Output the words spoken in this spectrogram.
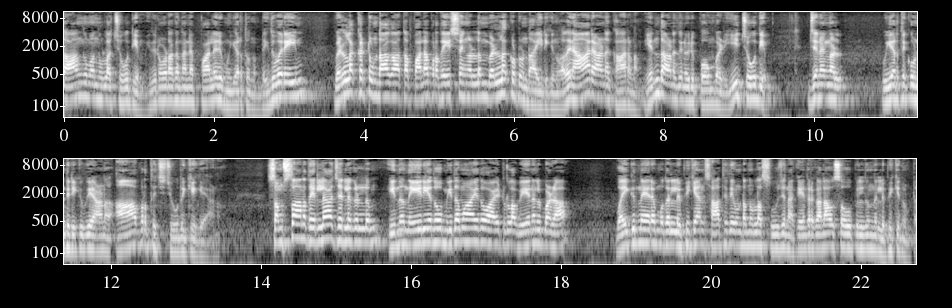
താങ്ങുമെന്നുള്ള ചോദ്യം ഇതിനോടകം തന്നെ പലരും ഉയർത്തുന്നുണ്ട്. ഇതുവരെയും വെള്ളക്കെട്ടുണ്ടാകാത്ത പല പ്രദേശങ്ങളിലും വെള്ളക്കെട്ടുണ്ടായിരിക്കുന്നു. അതിനാരാണ് കാരണം? എന്താണ് ഇതിനൊരു പോംവഴി? ഈ ചോദ്യം ജനങ്ങൾ ഉയർത്തിക്കൊണ്ടിരിക്കുകയാണ് ആവർത്തിച്ച് ചോദിക്കുകയാണ്. സംസ്ഥാനത്തെ എല്ലാ ജില്ലകളിലും ഇന്ന് നേരിയതോ മിതമായതോ ആയിട്ടുള്ള വേനൽ മഴ വൈകുന്നേരം മുതൽ ലഭിക്കാൻ സാധ്യതയുണ്ടെന്നുള്ള സൂചന കേന്ദ്ര കാലാവസ്ഥ വകുപ്പിൽ നിന്ന് ലഭിക്കുന്നുണ്ട്.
